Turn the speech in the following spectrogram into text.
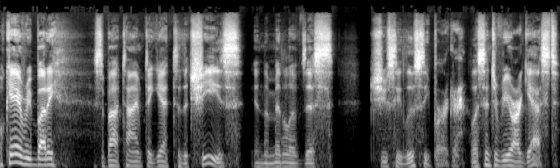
Okay, everybody, it's about time to get to the cheese in the middle of this Juicy Lucy burger. Let's interview our guest.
